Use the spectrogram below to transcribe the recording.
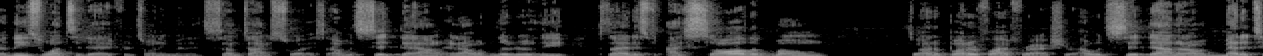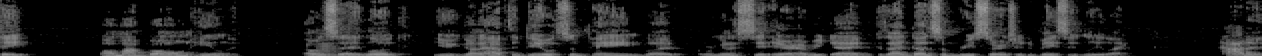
at least once a day for 20 minutes, sometimes twice. I would sit down and I would literally, because I had this, I saw the bone, so I had a butterfly fracture. I would sit down and I would meditate on my bone healing. I would Mm. say, look, you're gonna have to deal with some pain, but we're gonna sit here every day because I had done some research into basically like how to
